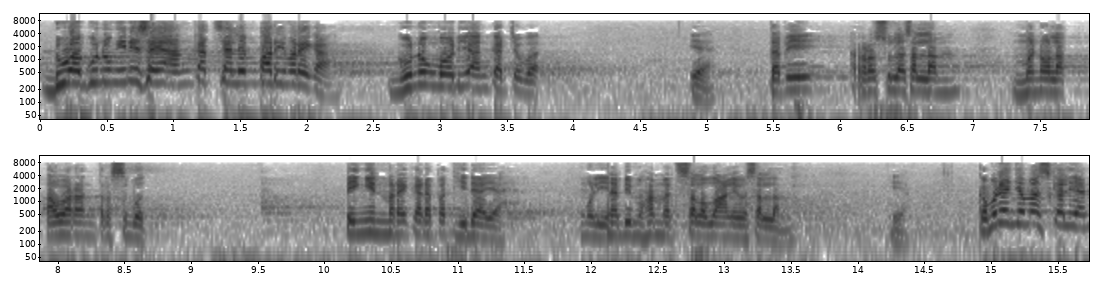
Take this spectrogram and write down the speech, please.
dua gunung ini saya angkat, saya lempari mereka gunung mau diangkat coba. Ya, tapi Rasulullah SAW menolak tawaran tersebut. Pingin mereka dapat hidayah. Mulia Nabi Muhammad sallallahu alaihi wasallam. Ya. Kemudian jemaah sekalian,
